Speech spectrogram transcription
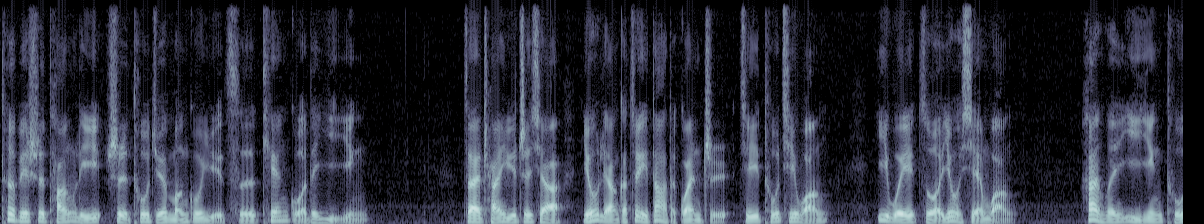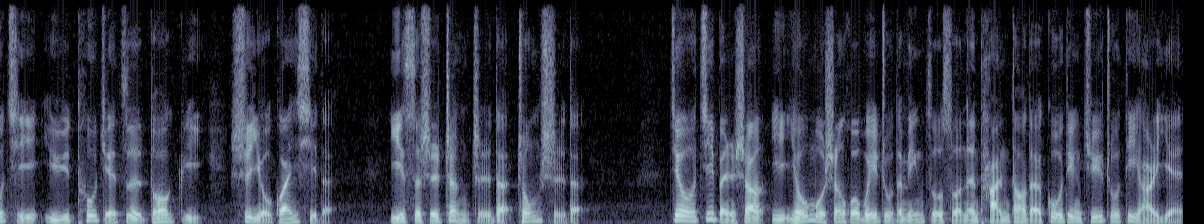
特别是唐离是突厥蒙古语词“天国”的译音。在单于之下有两个最大的官职，即突骑王，意为左右贤王。汉文译音“突骑”与突厥字 “dogri” 是有关系的，意思是正直的、忠实的。就基本上以游牧生活为主的民族所能谈到的固定居住地而言，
